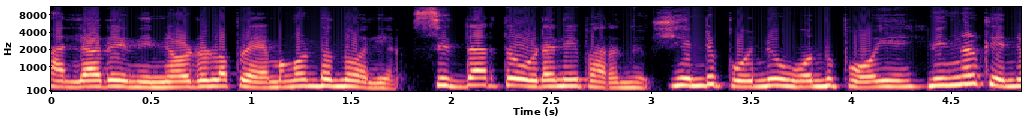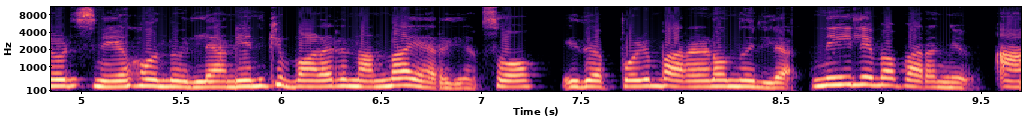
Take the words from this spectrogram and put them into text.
അല്ലാതെ നിന്നോടുള്ള പ്രേമം കൊണ്ടൊന്നുമല്ല. സിദ്ധാർത്ഥ ഉടനെ പറഞ്ഞു എന്റെ പൊന്നു ഒന്ന് പോയേ. നിങ്ങൾക്ക് എന്നോട് സ്നേഹമൊന്നുമില്ല. എനിക്ക് വളരെ നന്നായി അറിയാം. സോ ഇത് എപ്പോഴും പറയണമെന്നില്ല നീലിമ പറഞ്ഞു ആ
